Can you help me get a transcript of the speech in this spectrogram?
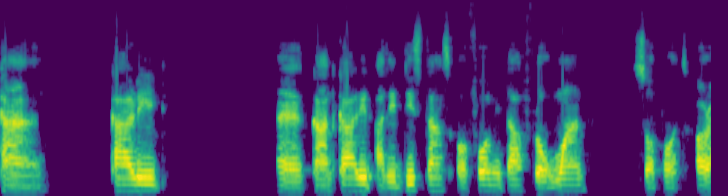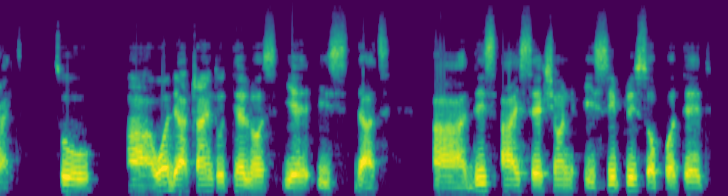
can carried uh, can carried at a distance of 4 meter from one support. All right. So uh, what they are trying to tell us here is that uh, this I section is simply supported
